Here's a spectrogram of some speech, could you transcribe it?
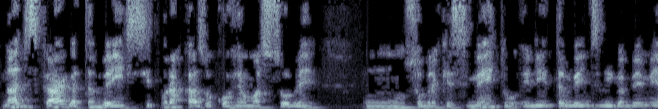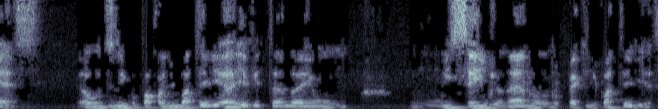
Na descarga também, se por acaso ocorrer uma sobre, um sobreaquecimento, ele também desliga a BMS. Ou desliga o pacote de bateria, evitando aí um, um incêndio né, no, no pack de baterias.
